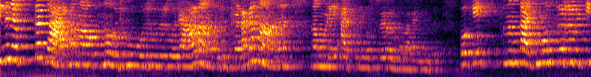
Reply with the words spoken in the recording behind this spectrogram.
ഇതിനൊക്കെ കാരണമാകുന്ന ഒരു ഒരു ഒരാളാണ് ഒരു ഘടകമാണ് നമ്മുടെ അറ്റ്മോസ്ഫിയർ എന്ന് പറയുന്നത്. ഓക്കെ സോ നമുക്ക് അറ്റ്മോസ്ഫിയറിനെ പറ്റി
